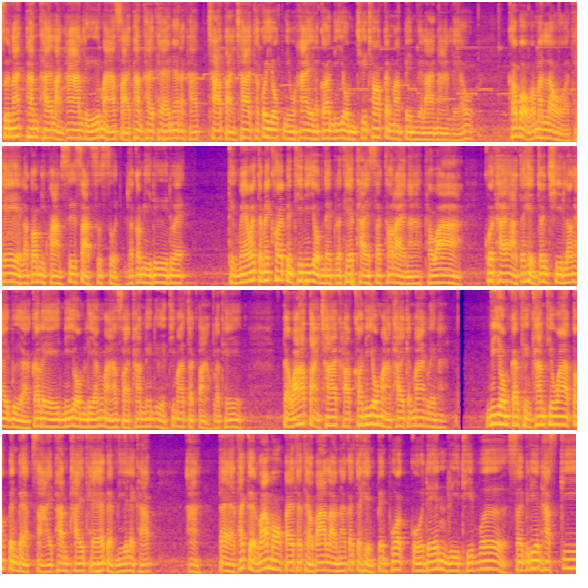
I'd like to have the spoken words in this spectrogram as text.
สุนัขพันธุ์ไทยหลังอาหรือหมาสายพันธุ์ไทยแท้เนี่ยนะครับ ชาวต่างชาติเขาก็ยกนิ้วให้ แล้วก็นิยมชื่นชอบกันมาเป็นเวลานานแล้ว เขาบอกว่ามันหล่อเท่แล้วก็มีความซื่อสัตย์สุดๆ แล้วก็มีดื้อด้วย ถึงแม้ว่าจะไม่ค่อยเป็นที่นิยมในประเทศไทยสักเท่าไหร่นะ เพราะว่าคนไทยอาจจะเห็นจนชินแล้วไงเบื่อ ก็เลยนิยมเลี้ยงหมาสายพันธุ์อื่นๆ ที่มาจากต่างประเทศ แต่ว่าต่างชาติครับเขานิยมหมาไทยกันมากเลยนะ นิยมกันถึงขั้นที่ว่าต้องเป็นแบบสายพันธุ์ไทยแท้แบบนี้เลยครับอะ แต่ถ้าเกิดว่ามองไปแถวๆบ้านเรานะ ก็จะเห็นเป็นพวก Golden Retriever Siberian Husky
